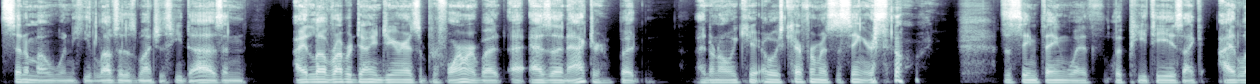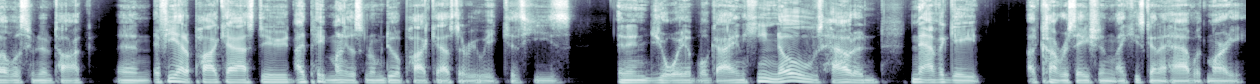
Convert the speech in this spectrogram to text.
cinema when he loves it as much as he does? And I love Robert Downey Jr. as a performer, but uh, as an actor, but I don't always care, always care for him as a singer. So it's the same thing with with PT. Is like I love listening to him talk. And if he had a podcast, dude, I'd pay money to listen to him do a podcast every week because he's an enjoyable guy and he knows how to navigate a conversation like he's going to have with Marty.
